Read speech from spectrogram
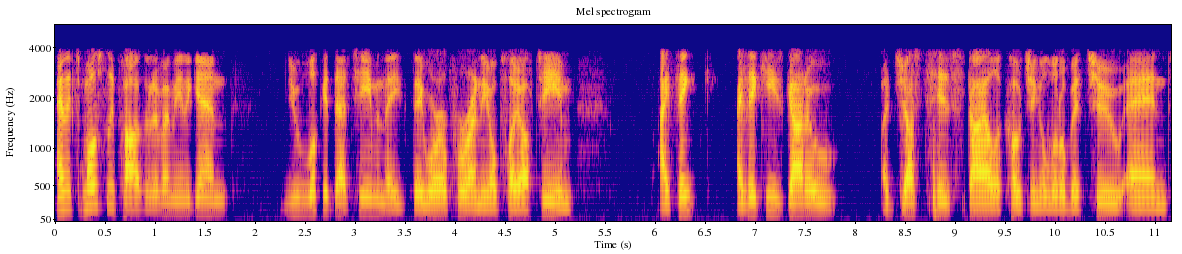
and it's mostly positive. I mean, again, you look at that team, and they they were a perennial playoff team. I think I think he's got to adjust his style of coaching a little bit too, and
